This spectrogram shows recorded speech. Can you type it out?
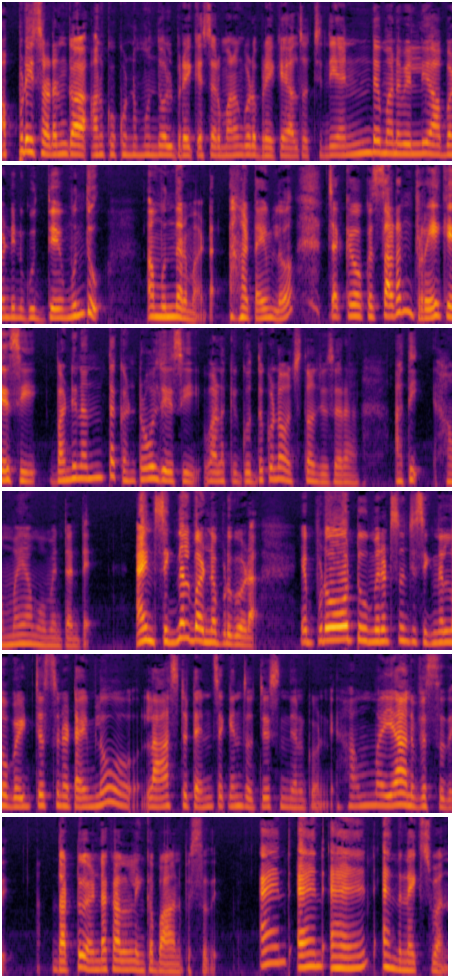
అప్పుడే సడన్గా అనుకోకుండా ముందు వాళ్ళు బ్రేక్ వేస్తారు. మనం కూడా బ్రేక్ వేయాల్సి వచ్చింది. అండ్ మనం వెళ్ళి ఆ బండిని గుద్దే ముందు ఆ ముందనమాట. ఆ టైంలో చక్కగా ఒక సడన్ బ్రేక్ వేసి బండినంతా కంట్రోల్ చేసి వాళ్ళకి గుద్దకుండా ఉంచుతాం చూసారా? అది హమ్మయ్య మూమెంట్ అంటే. అండ్ సిగ్నల్ పడినప్పుడు కూడా. ఎప్పుడో టూ మినిట్స్ నుంచి సిగ్నల్లో వెయిట్ చేస్తున్న టైంలో లాస్ట్ టెన్ సెకండ్స్ వచ్చేసింది అనుకోండి. హమ్మయ్య అనిపిస్తుంది. దట్టు ఎండాకాలంలో ఇంకా బాగా అనిపిస్తుంది. And and and and the next one.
